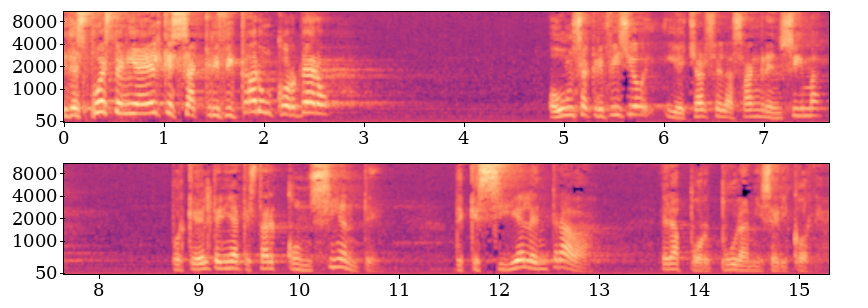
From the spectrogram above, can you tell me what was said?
Y después tenía él que sacrificar un cordero o un sacrificio y echarse la sangre encima, porque él tenía que estar consciente de que si él entraba era por pura misericordia.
